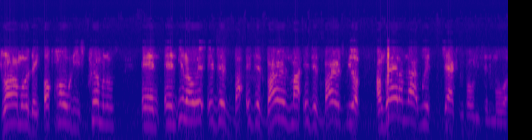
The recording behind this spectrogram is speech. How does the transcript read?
drama. They uphold these criminals, and and you know it, it just it just burns my it just burns me up. I'm glad I'm not with Jackson Police anymore.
